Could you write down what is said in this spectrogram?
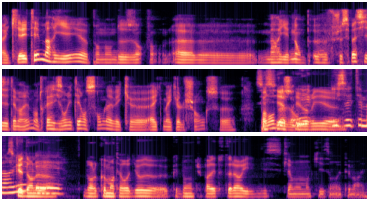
euh, qui a été marié euh, pendant deux ans. Euh, marié, non, euh, je sais pas s'ils étaient mariés, mais en tout cas, ils ont été ensemble avec, euh, avec Michael Shanks euh, Si, pendant si, a deux ans. priori, euh, Ils ont été parce mariés que dans le, et dans le commentaire audio que, dont tu parlais tout à l'heure, ils disent qu'il y a un moment qu'ils ont été mariés.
